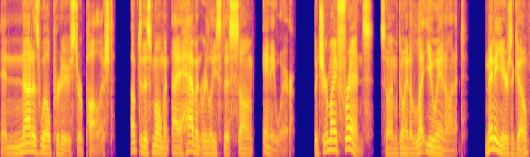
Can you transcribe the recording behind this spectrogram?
and not as well produced or polished. Up to this moment, I haven't released this song anywhere. But you're my friends, so I'm going to let you in on it. Many years ago,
